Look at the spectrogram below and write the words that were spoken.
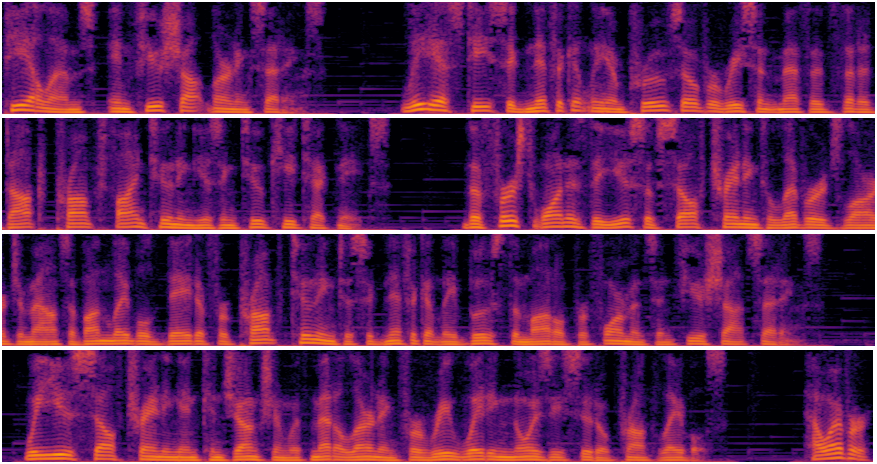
PLMs, in few shot learning settings. LiST significantly improves over recent methods that adopt prompt fine tuning using two key techniques. The first one is the use of self-training to leverage large amounts of unlabeled data for prompt tuning to significantly boost the model performance in few shot settings. We use self-training in conjunction with meta-learning for re-weighting noisy pseudo-prompt labels. However,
